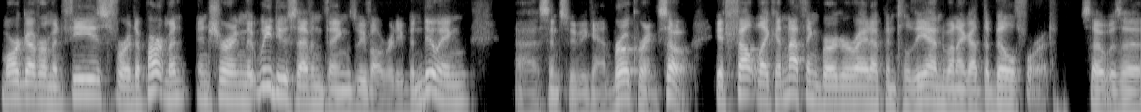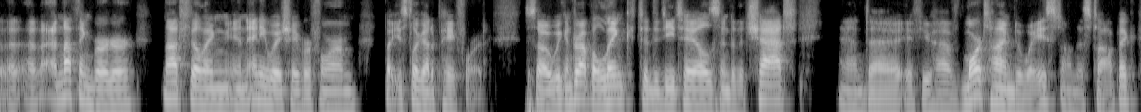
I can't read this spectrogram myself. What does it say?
more government fees for a department, ensuring that we do seven things we've already been doing uh, since we began brokering. So it felt like a nothing burger right up until the end when I got the bill for it. So it was a, a, a nothing burger, not filling in any way, shape, or form, but you still got to pay for it. So we can drop a link to the details into the chat. And uh, if you have more time to waste on this topic,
